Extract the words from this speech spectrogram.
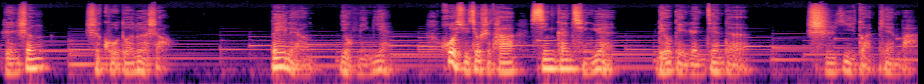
人生是苦多乐少，悲凉又明艳。”或许就是他心甘情愿留给人间的诗意短片吧。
